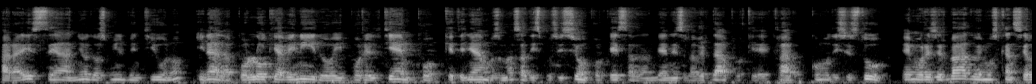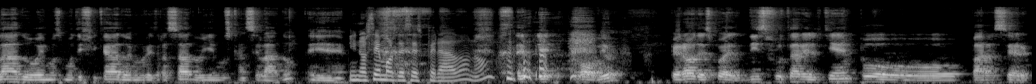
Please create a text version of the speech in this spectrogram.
para este año 2021 y nada, por lo que ha venido y por el tiempo que teníamos más a disposición, porque esta también es la verdad, porque claro, como dices tú, hemos reservado, hemos cancelado, hemos modificado, hemos retrasado y hemos cancelado. Eh, y nos hemos desesperado, ¿no? eh, eh, obvio, pero después disfrutar el tiempo para hacer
